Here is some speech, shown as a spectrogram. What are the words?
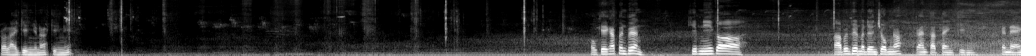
ก็หลายกิ่งอยู่เนาะกิ่งนี้ โอเคครับเพื่อนๆ คลิปนี้ก็พาเพื่อนๆมาเดินชมเนาะการตัดแต่งกิ่งแขนง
